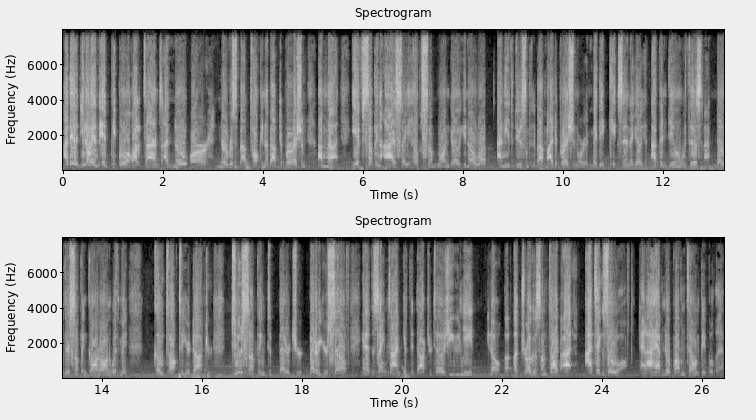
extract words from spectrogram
I did, you know, and, and people a lot of times I know are nervous about talking about depression. I'm not. If something I say helps someone go, you know what, I need to do something about my depression, or maybe it kicks in, they go, I've been dealing with this, and I know there's something going on with me. Go talk to your doctor. Do something to better your better yourself. And at the same time, if the doctor tells you you need you know, a, a, drug of some type. I, I take Zoloft, and I have no problem telling people that.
